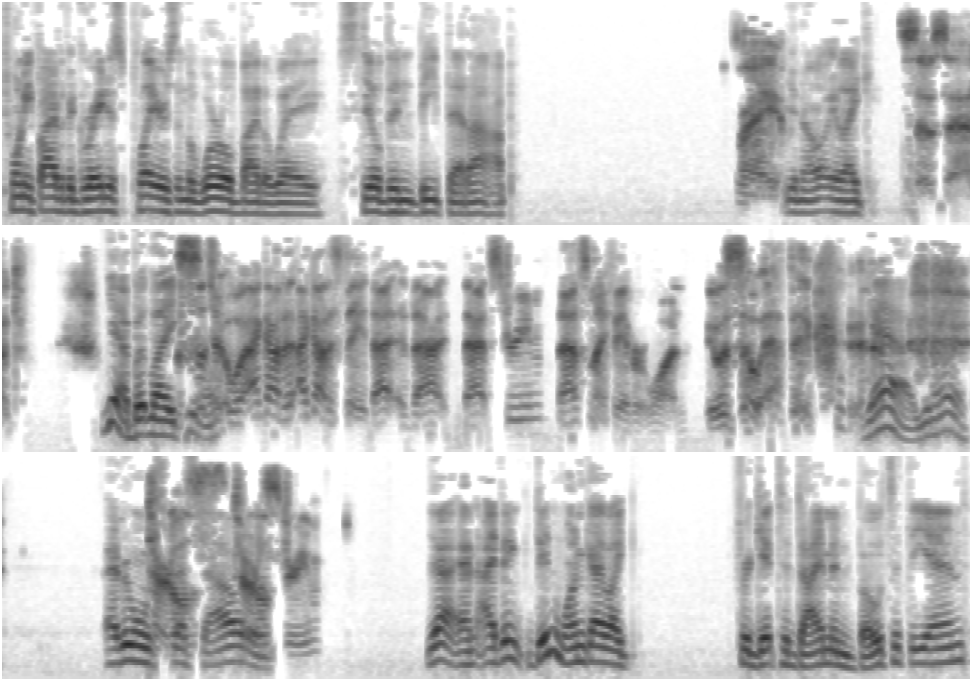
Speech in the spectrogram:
25 of the greatest players in the world, by the way, still didn't beat that op. Right. You know, like So sad. yeah, but like a, well, I gotta, I gotta say that that that stream, that's my favorite one. It was so epic. yeah, you know, everyone was turtles, stressed out. turtle and- stream. yeah, and I think didn't one guy like forget to diamond boats at the end?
